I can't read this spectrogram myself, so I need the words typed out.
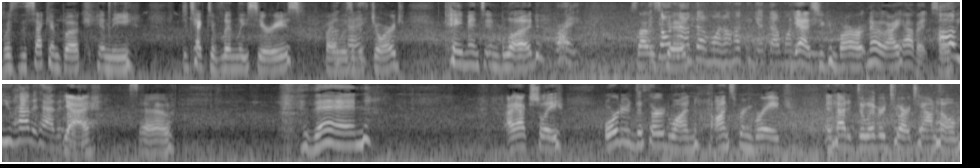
was the second book in the Detective Lynley series by Okay. Elizabeth George, Payment in Blood. Right. So that was I don't good. have that one. I'll have to get that one. Yes, you can borrow. No, I have it. So. Oh, you have it. Have it. Yeah. Okay. So then I actually ordered the third one on spring break and had it delivered to our townhome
